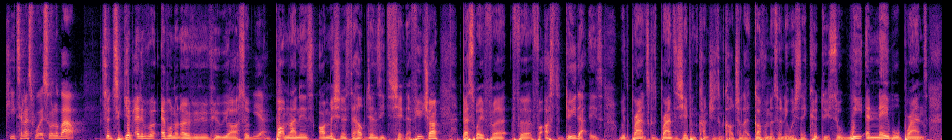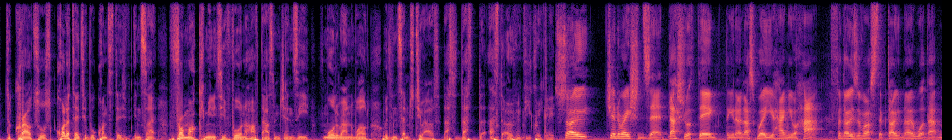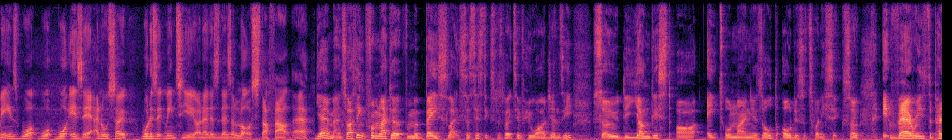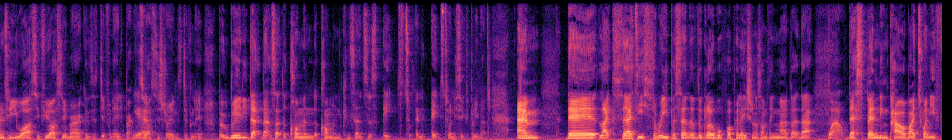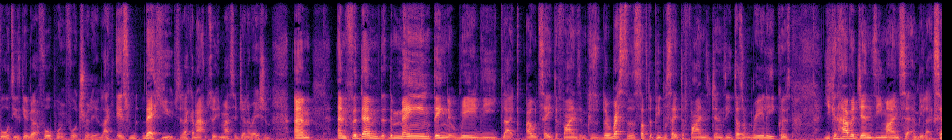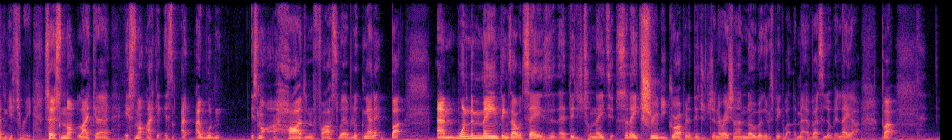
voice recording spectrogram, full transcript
Can you tell us what it's all about? So to give everyone an overview of who we are, so yeah. bottom line is our mission is to help Gen Z to shape their future. Best way for for, for us to do that is with brands, because brands are shaping countries and culture like governments only wish they could do. So we enable brands to crowdsource qualitative or quantitative insight from our community of four and a half thousand Gen Z from all around the world within seventy two hours. That's that's the, that's the overview quickly. So Generation Z, that's your thing. You know, that's where you hang your hat for those of us that don't know what that means, what what what is it, and also what does it mean to you? I know there's there's a lot of stuff out there. Yeah, man. So I think from like a from a base like statistics perspective, who are Gen Z? So the youngest are eight or nine years old. The oldest are twenty six. So it varies, depends who you ask. If you ask the Americans, it's different age brackets. Yeah. You ask the Australians, different age. But really, that that's like the common the common consensus eight to eight to twenty six, pretty much. Um they're like 33% of the global population or something mad like that. Wow. Their spending power by 2040 is going to be like 4.4 trillion. Like it's they're huge. They're like an absolutely massive generation. Um and for them the, the main thing that really like I would say defines them because the rest of the stuff that people say defines Gen Z doesn't really because you can have a Gen Z mindset and be like 73. So it's not like a it's not like a, it's I, I wouldn't it's not a hard and fast way of looking at it, but um, one of the main things I would say is that they're digital natives. So they truly grew up in a digital generation. I know we're going to speak about the metaverse a little bit later, but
